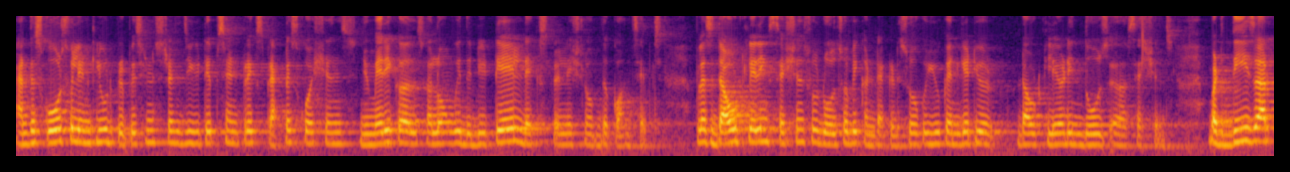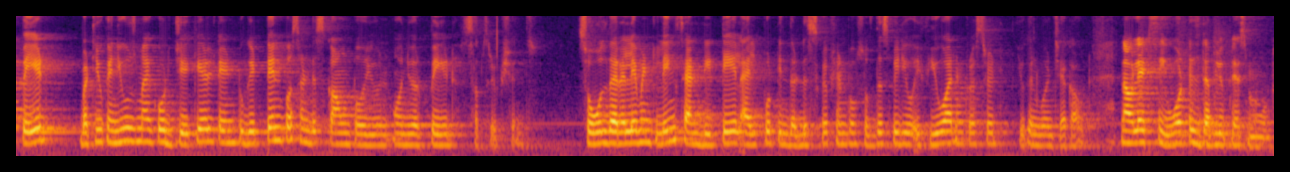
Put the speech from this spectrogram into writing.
and this course will include preparation strategy, tips and tricks, practice questions, numericals along with the detailed explanation of the concepts. Plus doubt clearing sessions would also be conducted so you can get your doubt cleared in those uh, sessions. But these are paid but you can use my code JKL10 to get 10% discount on your, on your paid subscriptions. So all the relevant links and detail I'll put in the description box of this video. If you are interested, you can go and check out. Now let's see what is W plus mode.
